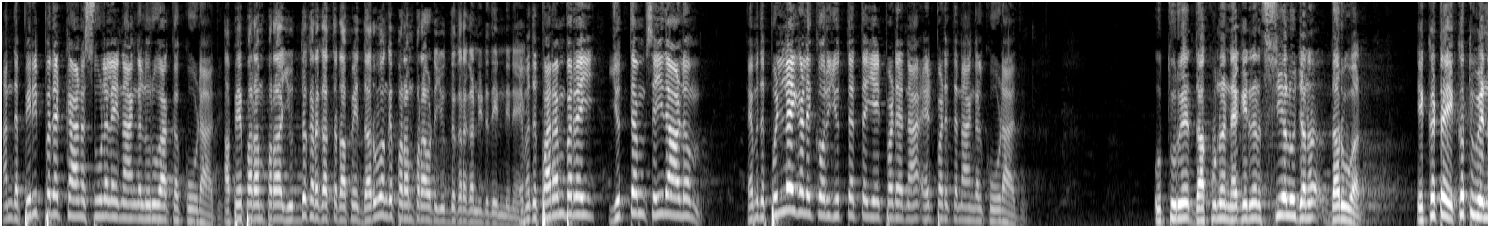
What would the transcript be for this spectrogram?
அந்த பிரிப்பதற்கான சூழலை நாங்கள் உருவாக்க கூடாது අපේ පරම්පරා යුද්ධ කරගත්තට අපේ දරුවන්ගේ පරම්පරාවට යුද්ධ කරගන්නට දෙන්නේ නෑ. எமது பரம்பரை யுத்தம் செய்தாலும் எமது பிள்ளைகளுக்கு ஒரு யுத்தத்தை ஏற்பட நா- ஏற்படுத்த நாங்கள் கூடாது උතුරේ දකුණ නැගෙනර සියලු ජන දරුවන්. එකට එකතු වෙන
